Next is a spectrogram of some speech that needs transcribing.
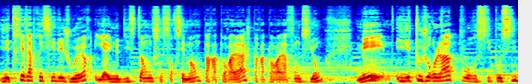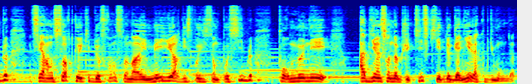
Il est très apprécié des joueurs. Il y a une distance forcément par rapport à l'âge, par rapport à la fonction, mais il est toujours là pour, si possible, faire en sorte que l'équipe de France soit dans les meilleures dispositions possibles pour mener a bien son objectif qui est de gagner la Coupe du Monde.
